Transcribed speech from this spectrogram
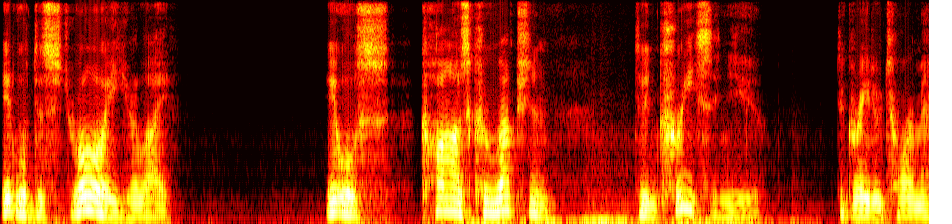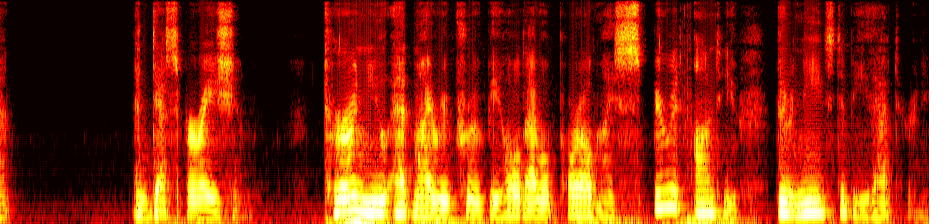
It will destroy your life. It will cause corruption to increase in you to greater torment and desperation. Turn you at my reproof. Behold, I will pour out my spirit onto you. There needs to be that turning,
